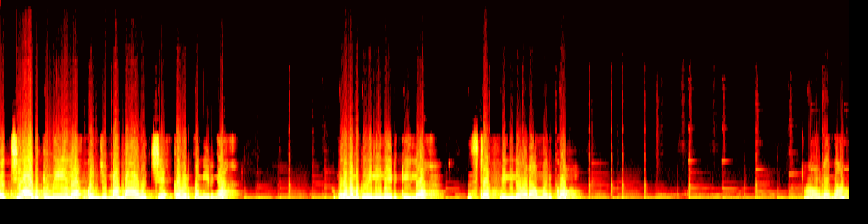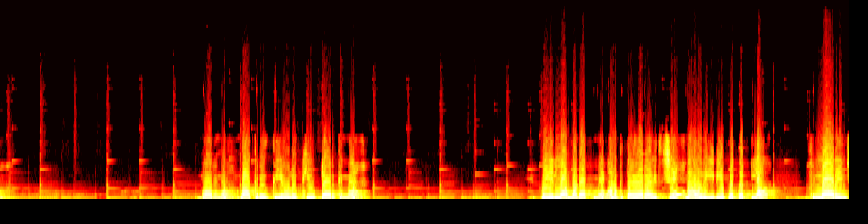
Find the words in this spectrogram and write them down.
வச்சு அதுக்கு மேலே கொஞ்சமாக மாவு வச்சு கவர் பண்ணிடுங்க அப்போ நமக்கு வெளியில் எடுக்கையில் ஸ்டஃப் வெளியில் வராமல் இருக்கும். அவ்வளோதான் பாருங்க பார்க்குறதுக்கு எவ்வளோ க்யூட்டாக இருக்குன்னு. இப்போ எல்லா மொடாக்குமே நமக்கு தயாராகிடுச்சு நான் ஒரு இடியப்ப தட்டில் ஃபுல்லாக அரேஞ்ச்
